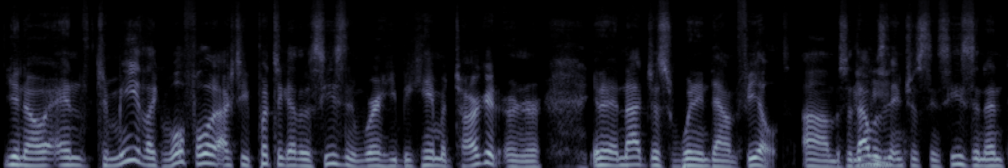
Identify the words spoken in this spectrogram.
you know. And to me, like Will Fuller actually put together a season where he became a target earner, you know, and not just winning downfield. Um, so that mm-hmm. was an interesting season. And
